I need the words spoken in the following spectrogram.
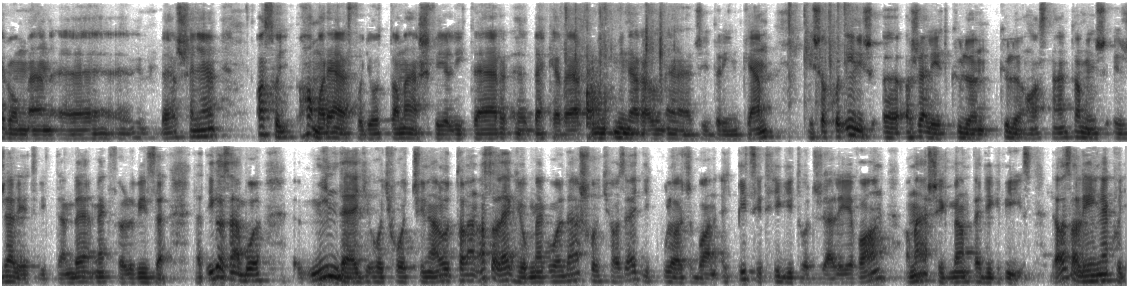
Ironman versenyen, az, hogy hamar elfogyott a másfél liter eh, bekevert Mineral Energy drinkem, és akkor én is eh, a zselét külön, külön használtam, és, és zselét vittem be megfelelő vízzel. Tehát igazából mindegy, hogy hogy csinálod, talán az a legjobb megoldás, hogyha az egyik kulacsban egy picit higított zselé van, a másikban pedig víz. De az a lényeg, hogy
